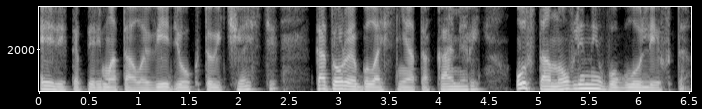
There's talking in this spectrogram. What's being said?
Эрика перемотала видео к той части, которая была снята камерой, установленной в углу лифта.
